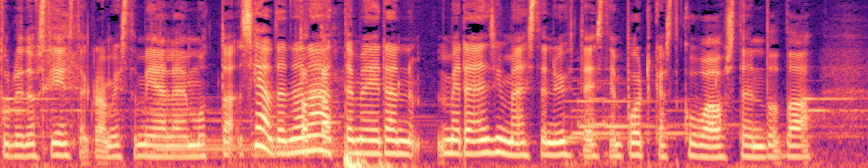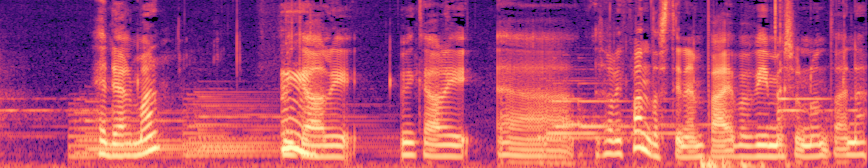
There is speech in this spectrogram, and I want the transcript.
tuli tuosta Instagramista mieleen, mutta sieltä te Totta. näette meidän, meidän ensimmäisten yhteisten podcast-kuvausten tota, hedelmän, mikä Mm. oli, mikä oli ää, se oli fantastinen päivä viime sunnuntaina.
